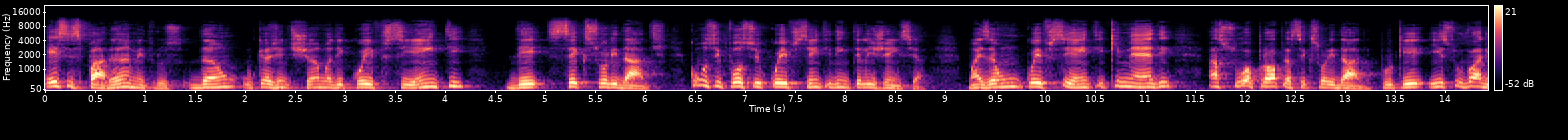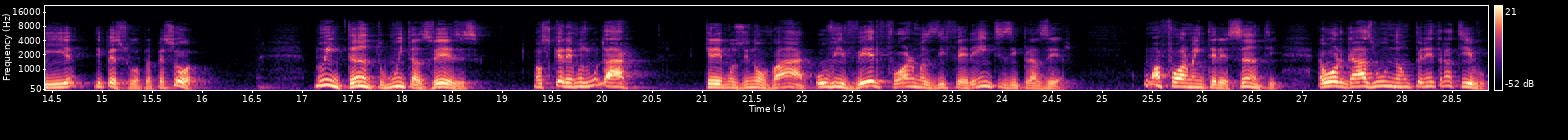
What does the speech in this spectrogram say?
Esses parâmetros dão o que a gente chama de coeficiente de sexualidade, como se fosse o coeficiente de inteligência, mas é um coeficiente que mede a sua própria sexualidade, porque isso varia de pessoa para pessoa. No entanto, muitas vezes nós queremos mudar, queremos inovar ou viver formas diferentes de prazer. Uma forma interessante é o orgasmo não penetrativo,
